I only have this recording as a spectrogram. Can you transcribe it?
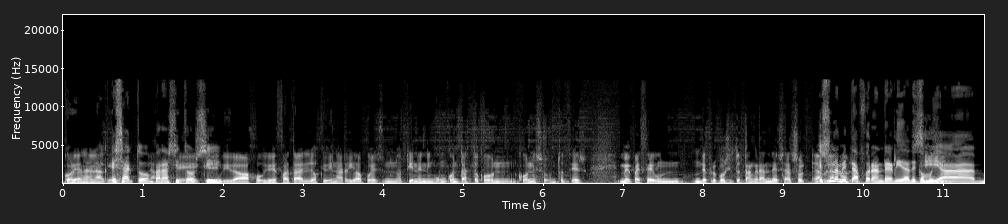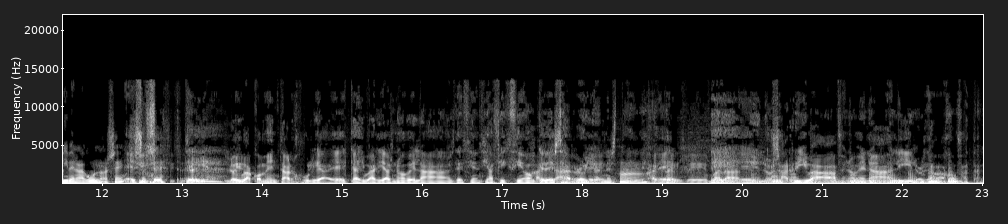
coreana en la que. Exacto, parásitos, sí. Que vive abajo vive fatal y los que viven arriba, pues no tienen ningún contacto con, con eso. Entonces, me parece un, un despropósito tan grande. O sea, es una metáfora en realidad de cómo ya viven algunos, ¿eh? lo iba a comentar Julia, ¿eh? que hay varias novelas de ciencia ficción que desarrollan esta hmm. idea, ¿eh? de, los arriba fenomenal y los de abajo fatal.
